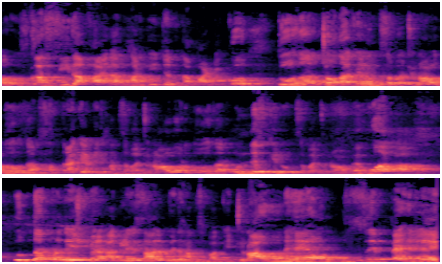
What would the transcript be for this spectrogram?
और उसका सीधा फ़ायदा भारतीय जनता पार्टी को 2014 के लोकसभा चुनाव 2017 के विधानसभा चुनाव और 2019 के लोकसभा चुनाव में हुआ था। उत्तर प्रदेश में अगले साल विधानसभा के चुनाव होने हैं और उससे पहले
